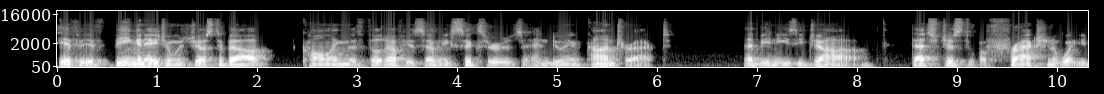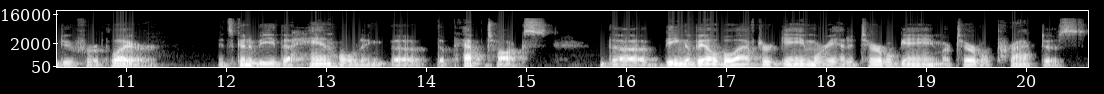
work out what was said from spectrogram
if if being an agent was just about calling the Philadelphia 76ers and doing a contract, that'd be an easy job. That's just a fraction of what you do for a player. It's going to be the handholding, the the pep talks, the being available after a game where he had a terrible game or terrible practice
